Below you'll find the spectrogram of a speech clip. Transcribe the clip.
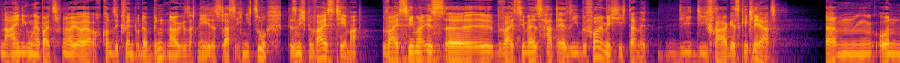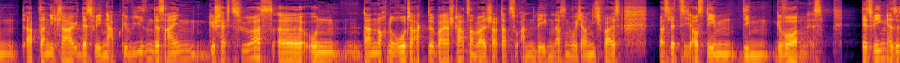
eine Einigung herbeizuführen, ja auch konsequent unterbinden, aber gesagt, nee, das lasse ich nicht zu. Das ist nicht Beweisthema. Beweisthema ist, äh, Beweisthema ist, hat er sie bevollmächtigt damit? Die, die Frage ist geklärt ähm, und habe dann die Klage deswegen abgewiesen des einen Geschäftsführers äh, und dann noch eine rote Akte bei der Staatsanwaltschaft dazu anlegen lassen, wo ich auch nicht weiß, was letztlich aus dem Ding geworden ist. Deswegen, also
